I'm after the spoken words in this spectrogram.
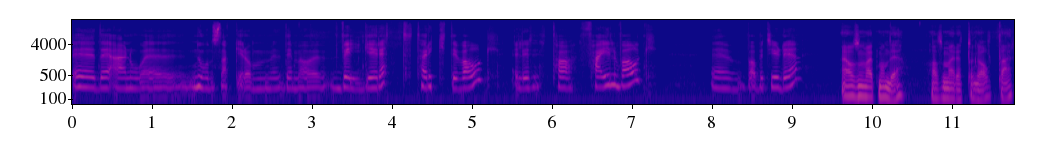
Det er noe Noen snakker om det med å velge rett, ta riktig valg, eller ta feil valg. Eh, Hva betyr det? ja Åssen veit man det? Hva som er rett og galt der?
